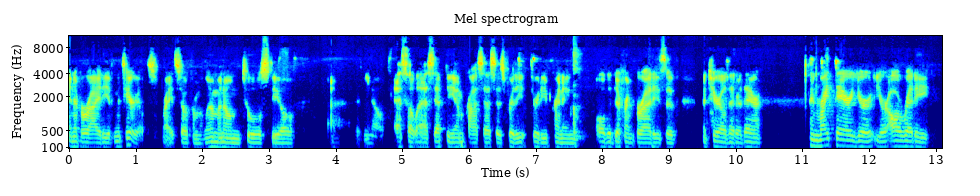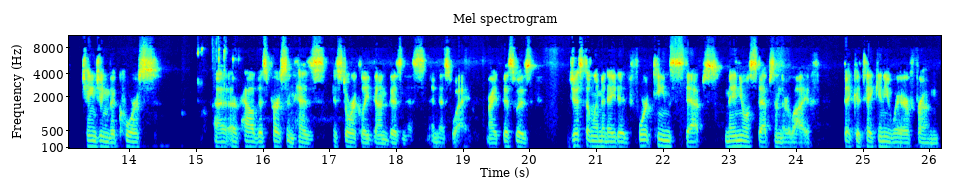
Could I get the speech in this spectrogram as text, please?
in a variety of materials, right? So from aluminum, tool, steel, uh, you know, SLS, FDM processes for the 3D printing, all the different varieties of material that are there. And right there, you're you're already changing the course uh, of how this person has historically done business in this way, right? This was just eliminated 14 steps, manual steps in their life that could take anywhere from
